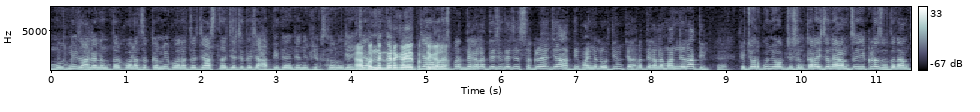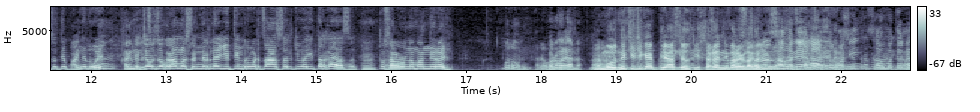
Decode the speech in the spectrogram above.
मोजणी झाल्यानंतर कोणाचं कमी कोणाचं जास्त ज्याचे त्याच्या हद्दी त्यांनी त्यांनी फिक्स करून घ्यायच्या बंधनकारक राहील आणि प्रत्येकाला. त्यावेळेस प्रत्येकाला त्याचे त्याचे सगळे ज्या हद्दी फायनल होतील ते प्रत्येकाला मान्य राहतील. त्याच्यावर कोणी ऑब्जेक्शन करायचं नाही. आमचं इकडंच होतं ना आमचं ते फायनल होईल. त्याच्यावर जो ग्रामस्थ निर्णय घेतील रोडचा असेल किंवा इतर काय असेल तो सर्वांना मान्य राहील. बरोबर आहे. आणि मोजणीची जी काही फी असेल ती सगळ्यांनी भरावी लागेल. सहमतीने.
